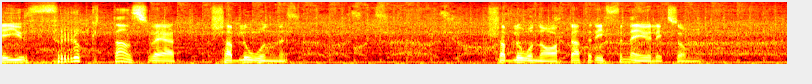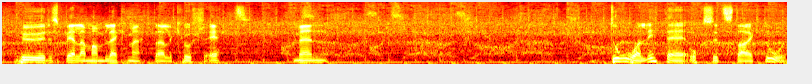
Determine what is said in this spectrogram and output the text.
Det är ju fruktansvärt schablon schablonartat. Riffen är ju liksom hur spelar man black metal kurs 1? Men dåligt är också ett starkt ord.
